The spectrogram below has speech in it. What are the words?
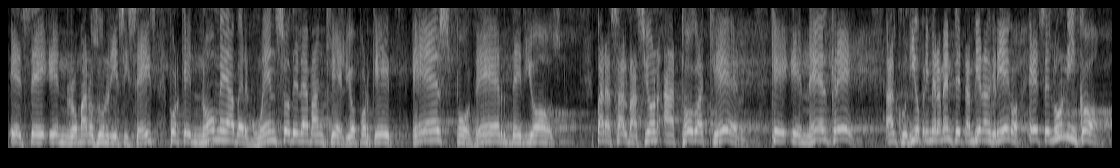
este, en Romanos 1.16? Porque no me avergüenzo del evangelio, porque es poder de Dios para salvación a todo aquel que en él cree. Al judío primeramente, también al griego. Es el único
